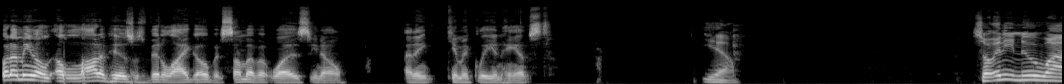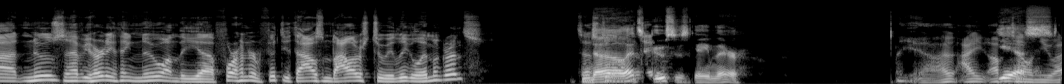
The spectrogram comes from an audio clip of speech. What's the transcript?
But I mean, a, a lot of his was vitiligo, but some of it was, you know, I think chemically enhanced. Yeah. So, any new uh, news? Have you heard anything new on the uh, four hundred fifty thousand dollars to illegal immigrants? That No, that's Goose's game there. yeah. I, I, I'm Yes. telling you, I,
